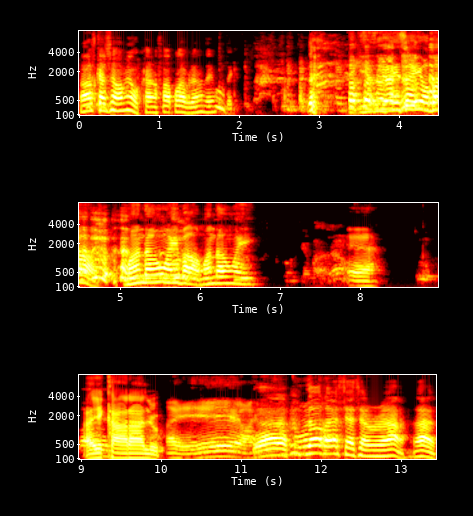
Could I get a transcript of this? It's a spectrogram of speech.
Nossa, os caras chamam, meu, o cara não fala palavrão, daí, mano. Tem que... Resolver isso aí, ô Balão. Manda um aí, Balão, manda um aí. É. Aí, caralho. Aê, ó. É, representou, não, não cara. é assim, é assim. Ah, ah.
